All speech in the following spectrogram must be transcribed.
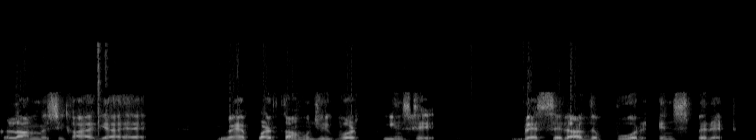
कलाम में सिखाया गया है। मैं पढ़ता हूँ जी वर्ष तीन से। Blessed are the poor in spirit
